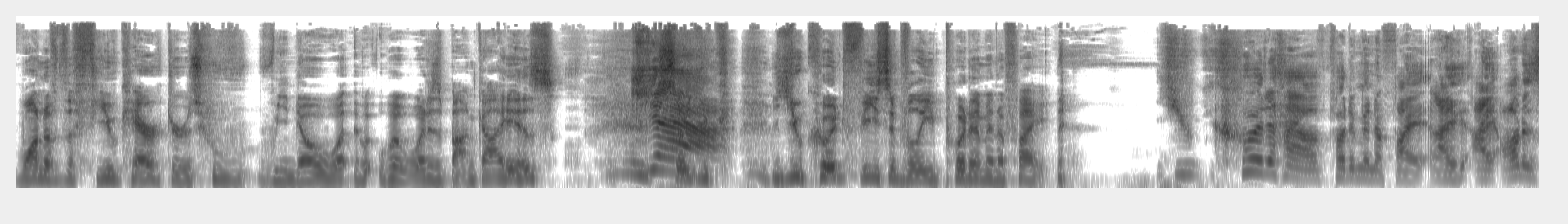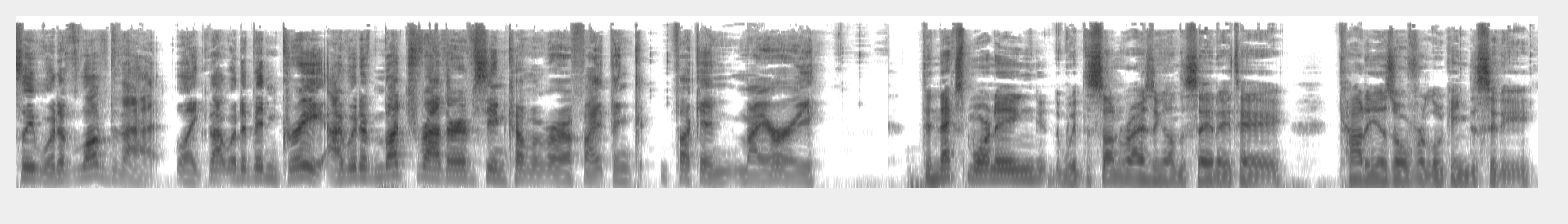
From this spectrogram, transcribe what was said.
one of the few characters who we know what what, what his bankai is. Yeah. So you, you could feasibly put him in a fight. You could have put him in a fight, and I, I honestly would have loved that. Like, that would have been great. I would have much rather have seen Komamura fight than fucking Mayuri. The next morning, with the sun rising on the Seireitei, Kariya is overlooking the city,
